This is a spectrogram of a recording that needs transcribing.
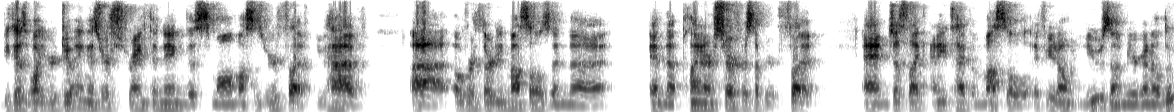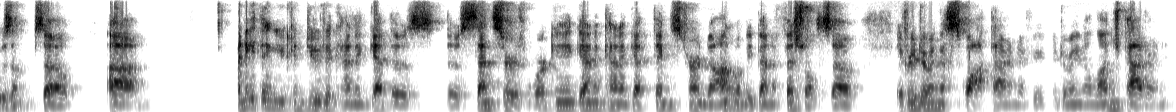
because what you're doing is you're strengthening the small muscles of your foot. You have uh, over 30 muscles in the in the plantar surface of your foot, and just like any type of muscle, if you don't use them, you're going to lose them. So um, anything you can do to kind of get those those sensors working again and kind of get things turned on will be beneficial. So if you're doing a squat pattern, if you're doing a lunge pattern,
